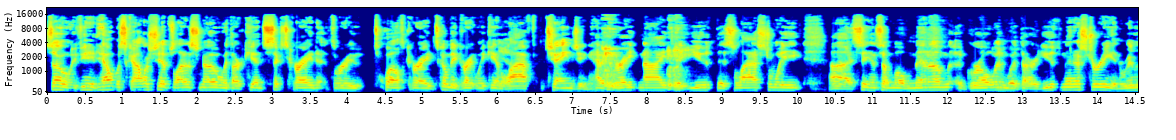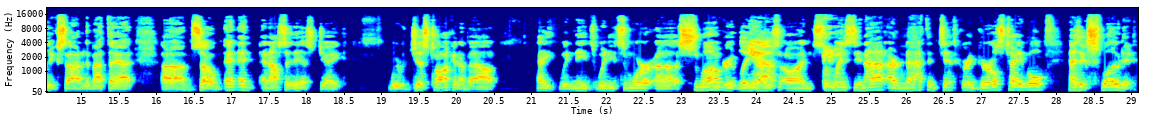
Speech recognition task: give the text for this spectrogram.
so if you need help with scholarships, let us know with our kids sixth grade through 12th grade. It's going to be a great weekend, Yeah. life changing. Had a great night at youth this last week, uh, seeing some momentum growing with our youth ministry and really excited about that. Um, so, and, and, and I'll say this, Jake, we were just talking about hey, we need we need some more uh, small group leaders on Wednesday night. Our ninth and tenth grade girls table has exploded,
